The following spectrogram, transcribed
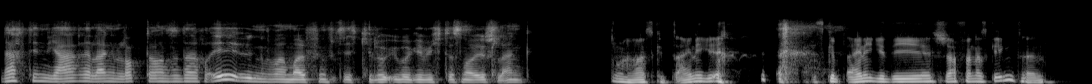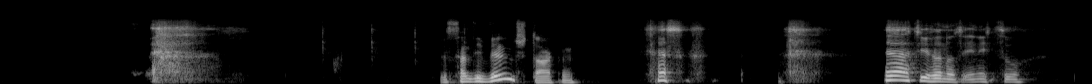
Nach den jahrelangen Lockdown sind da doch eh irgendwann mal 50 Kilo Übergewicht das neue Schlank. Oh, es gibt einige. es gibt einige, die schaffen das Gegenteil. Das sind die Willensstarken. ja, die hören uns eh nicht zu.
